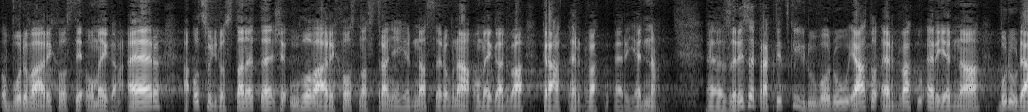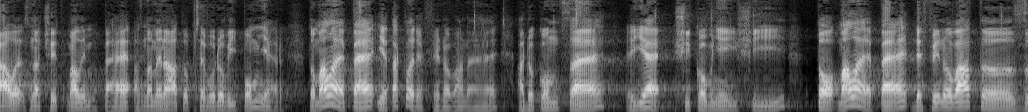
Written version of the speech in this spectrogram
obvodová rychlost je omega r a odsud dostanete, že úhlová rychlost na straně 1 se rovná omega 2 krát r2 ku r1. Eh, z ryze praktických důvodů já to R2 ku R1 budu dále značit malým p a znamená to převodový poměr. To malé p je takhle definované a dokonce je šikovnější to malé p definovat eh, z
